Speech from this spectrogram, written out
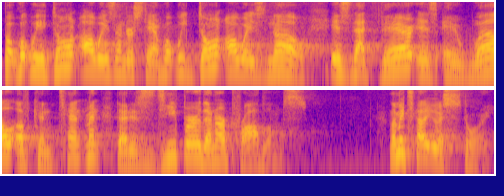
But what we don't always understand, what we don't always know, is that there is a well of contentment that is deeper than our problems. Let me tell you a story.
